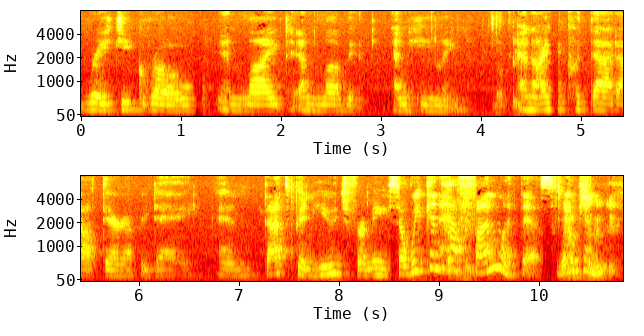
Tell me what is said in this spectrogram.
Reiki grow in light and love and healing. Lovely. And I put that out there every day. And that's been huge for me. So we can have Lovely. fun with this. We Absolutely. can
